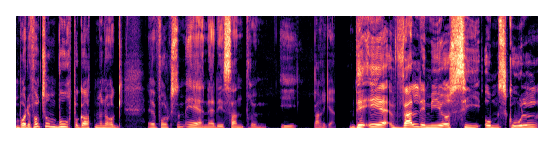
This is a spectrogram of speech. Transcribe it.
Både folk som bor på gaten, men òg eh, folk som er nede i sentrum i Bergen. Det er veldig mye å si om skolen,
